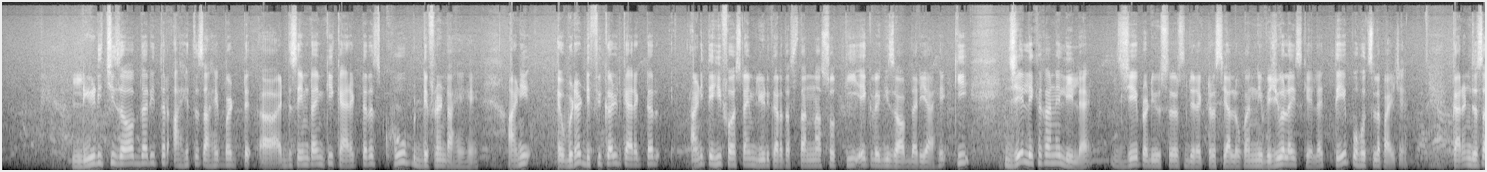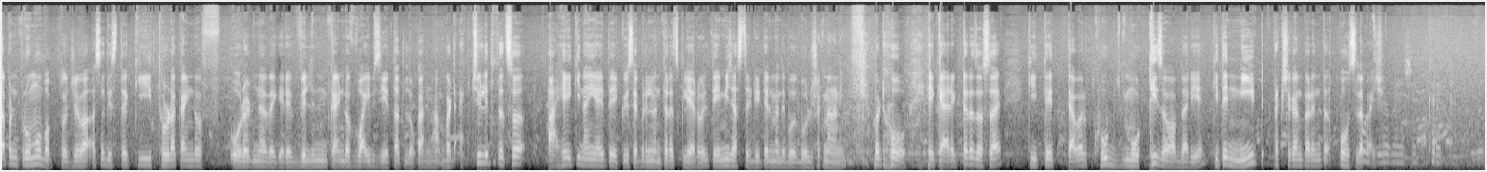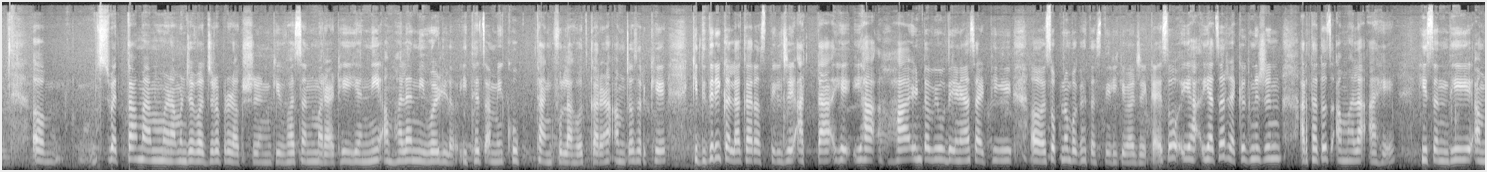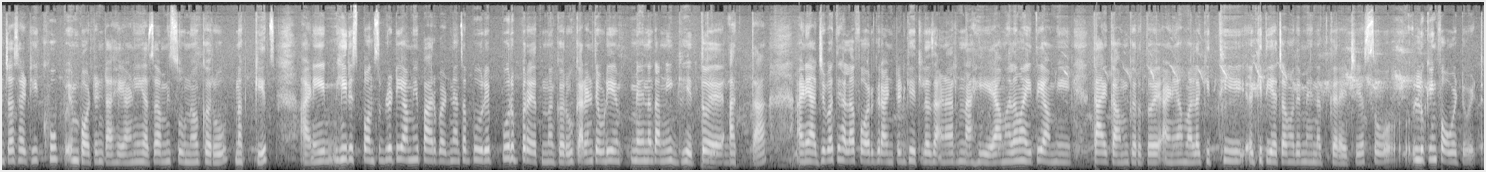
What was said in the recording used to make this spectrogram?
लीडची जबाबदारी तर आहेतच आहे but at the same time की कॅरेक्टरच खूप डिफरंट आहे हे. आणि एवढं डिफिकल्ट कॅरेक्टर आणि तेही फर्स्ट टाईम लीड करत असताना सो ती एक वेगळी जबाबदारी आहे की जे लेखकाने लिहिलं आहे जे प्रोड्युसर्स डिरेक्टर्स या लोकांनी व्हिज्युअलाइज केलं आहे ते पोहोचलं पाहिजे. कारण जसं आपण प्रोमो बघतो जेव्हा असं दिसतं की थोडा काइंड ऑफ ओरडणं वगैरे विलन काइंड ऑफ वाईब्स येतात लोकांना बट ॲक्च्युली ते त्याचं आहे की नाही आहे ते एकवीस एप्रिल नंतरच क्लिअर होईल. ते मी जास्त डिटेलमध्ये बोल बोलू शकणार नाही. बट हो हे कॅरेक्टरच असं आहे की ते त्यावर खूप मोठी जबाबदारी आहे की ते नीट प्रेक्षकांपर्यंत पोहोचलं पाहिजे. करेक्ट श्वेता मॅम म्हणा म्हणजे वज्र प्रोडक्शन किंवा सन मराठी यांनी आम्हाला निवडलं. इथेच आम्ही खूप थँकफुल आहोत. कारण आमच्यासारखे कितीतरी कलाकार असतील जे आत्ता हे ह्या हा इंटरव्ह्यू देण्यासाठी स्वप्न बघत असतील किंवा जे काय. सो ह्या ह्याचं रेकग्निशन अर्थातच आम्हाला आहे. ही संधी आमच्यासाठी खूप इम्पॉर्टंट आहे आणि ह्याचं आम्ही सोनं करू नक्कीच. आणि ही रिस्पॉन्सिबिलिटी आम्ही पार पाडण्याचा पुरेपूर प्रयत्न करू. कारण तेवढी मेहनत आम्ही घेतोय. आत्ता. आणि अजिबात ह्याला फॉर ग्रांटेड घेतलं जाणार नाही आहे आम्हाला माहिती आहे आम्ही काय काम करतो आहे आणि आम्हाला किती किती याच्यामध्ये मेहनत करायची आहे. So looking forward to it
